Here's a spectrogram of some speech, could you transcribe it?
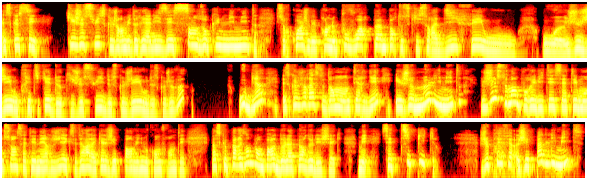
Est-ce que c'est qui je suis, ce que j'ai envie de réaliser sans aucune limite, sur quoi je vais prendre le pouvoir, peu importe ce qui sera dit, fait ou, euh, jugé ou critiqué de qui je suis, de ce que j'ai ou de ce que je veux Ou bien est-ce que je reste dans mon terrier et je me limite justement pour éviter cette émotion, cette énergie, etc., à laquelle j'ai pas envie de me confronter? Parce que par exemple, on parle de la peur de l'échec, mais c'est typique. Je préfère, j'ai pas de limite,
